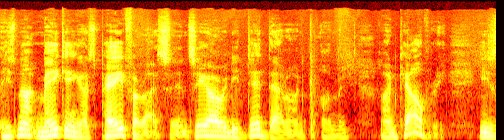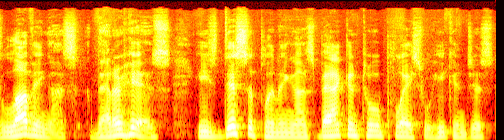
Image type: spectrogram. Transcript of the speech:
he's not making us pay for our sins. He already did that on, on, the, on Calvary. He's loving us that are His. He's disciplining us back into a place where He can just,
